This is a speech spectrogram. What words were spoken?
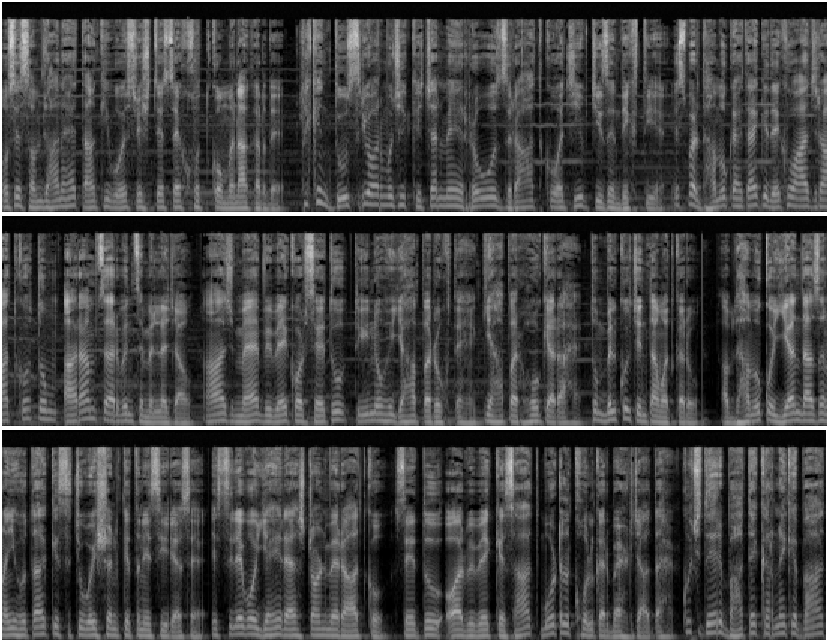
उसे समझाना है ताकि वो इस रिश्ते से खुद को मना कर दे। लेकिन दूसरी ओर मुझे किचन में रोज रात को अजीब चीज़ें दिखती है। इस पर धामू कहता है की देखो, आज रात को तुम आराम से अरविंद से मिलने जाओ। आज मैं, विवेक और सेतु तीनों ही यहाँ पर रुकते हैं कि यहाँ पर हो क्या रहा है। तुम बिल्कुल चिंता मत करो। अब धामू को यह अंदाज़ा नहीं होता कि सिचुएशन कितनी सीरियस है। इसलिए वो यही रेस्टोरेंट में रात को सेतु और विवेक के साथ बोतल खोलकर बैठ जाता है। कुछ देर बातें करने के बाद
